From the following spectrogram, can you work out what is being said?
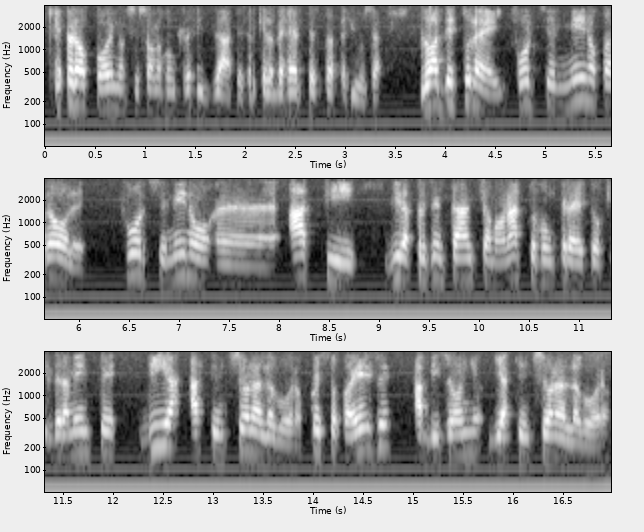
che però poi non si sono concretizzate perché la Behert è stata chiusa. Lo ha detto lei, forse meno parole, forse meno eh, atti di rappresentanza, ma un atto concreto che veramente dia attenzione al lavoro. Questo Paese ha bisogno di attenzione al lavoro.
